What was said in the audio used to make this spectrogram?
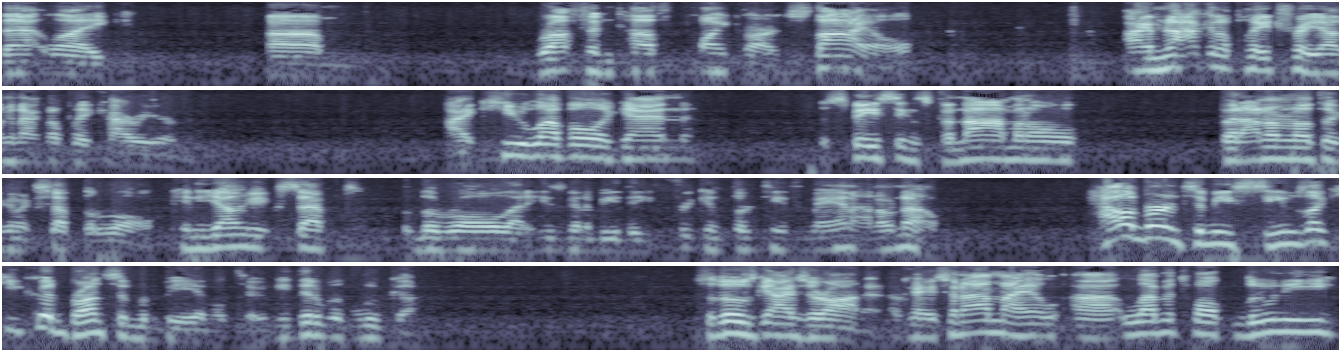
that like um, rough and tough point guard style. I'm not going to play Trae Young. I'm not going to play Kyrie Irving. IQ level again, the spacing's phenomenal but I don't know if they're going to accept the role. Can Young accept the role that he's going to be the freaking 13th man? I don't know. Halliburton to me seems like he could. Brunson would be able to. He did it with Luka. So those guys are on it. Okay, so now my uh, 11, 12, Looney,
